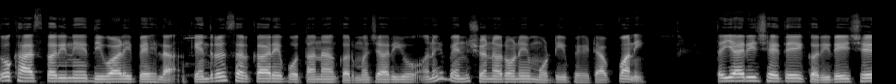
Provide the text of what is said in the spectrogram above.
તો ખાસ કરીને દિવાળી પહેલાં કેન્દ્ર સરકારે પોતાના કર્મચારીઓ અને પેન્શનરોને મોટી ભેટ આપવાની તૈયારી છે તે કરી રહી છે.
